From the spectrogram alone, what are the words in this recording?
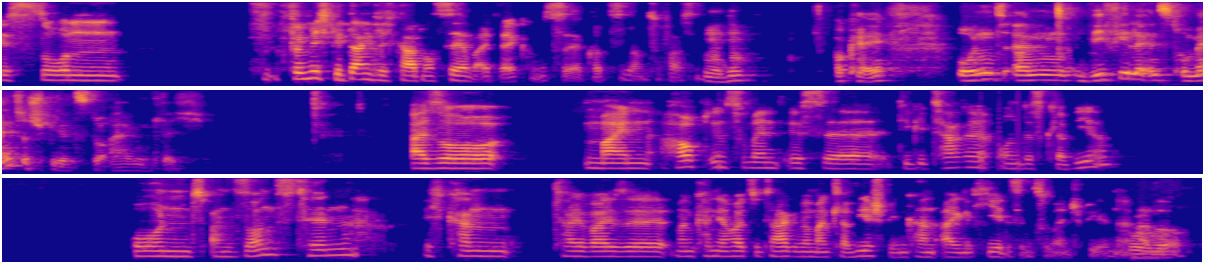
ist so ein für mich gedanklich gerade noch sehr weit weg, um es sehr kurz zusammenzufassen. Mhm. Okay. Und ähm, wie viele Instrumente spielst du eigentlich? Also mein Hauptinstrument ist äh, die Gitarre und das Klavier. Und ansonsten, ich kann teilweise, man kann ja heutzutage, wenn man Klavier spielen kann, eigentlich jedes Instrument spielen. Ne? Mhm. Also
